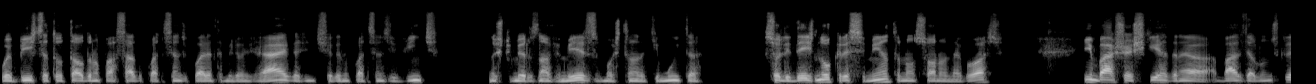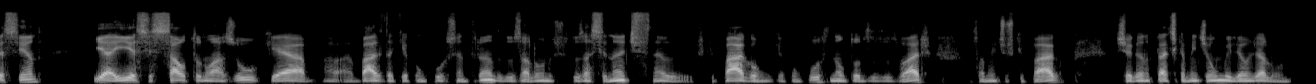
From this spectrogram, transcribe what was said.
o EBITDA total do ano passado 440 milhões de reais, a gente chegando em 420 nos primeiros nove meses, mostrando aqui muita solidez no crescimento, não só no negócio. Embaixo à esquerda, né, a base de alunos crescendo, e aí esse salto no azul, que é a, a base daqui a concurso entrando, dos alunos, dos assinantes, né, os que pagam o que é concurso, não todos os usuários, somente os que pagam, chegando praticamente a um milhão de alunos.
